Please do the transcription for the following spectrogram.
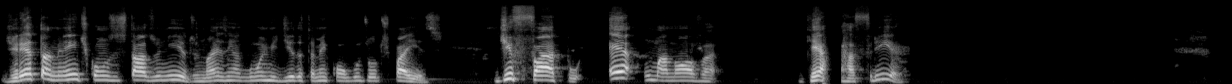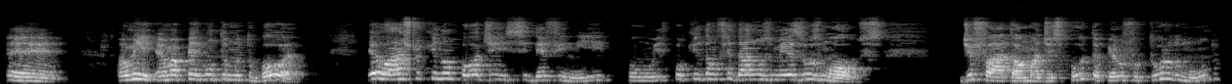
diretamente com os Estados Unidos, mas em alguma medida também com alguns outros países, de fato é uma nova Guerra Fria? É, Almi, é uma pergunta muito boa. Eu acho que não pode se definir como isso, porque não se dá nos mesmos moldes. De fato, há uma disputa pelo futuro do mundo,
